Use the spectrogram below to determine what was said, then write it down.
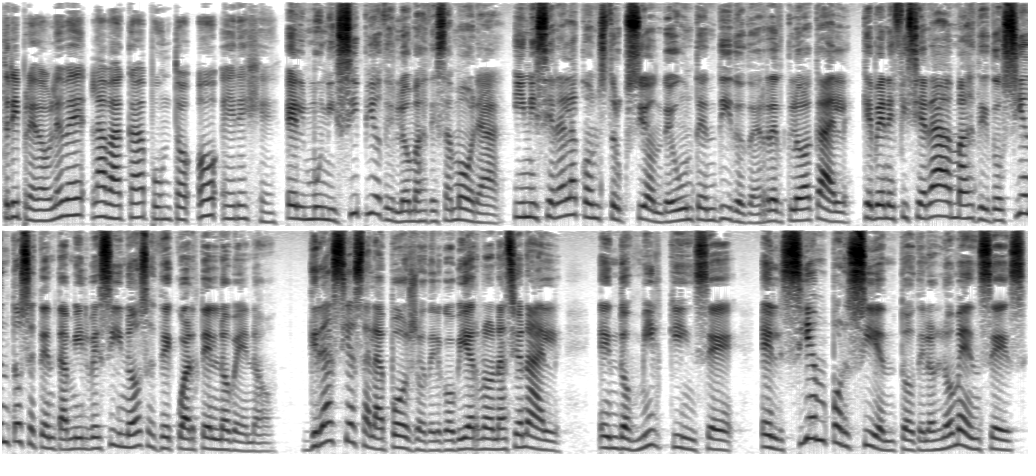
www.lavaca.org. El municipio de Lomas de Zamora iniciará la construcción de un tendido de red cloacal que beneficiará a más de 270.000 vecinos de Cuartel Noveno. Gracias al apoyo del Gobierno Nacional, en 2015, el 100% de los lomenses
